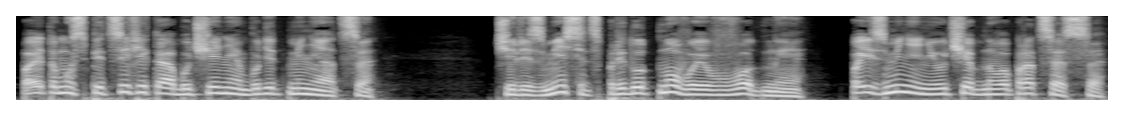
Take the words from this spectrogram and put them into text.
поэтому специфика обучения будет меняться. Через месяц придут новые вводные по изменению учебного процесса,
